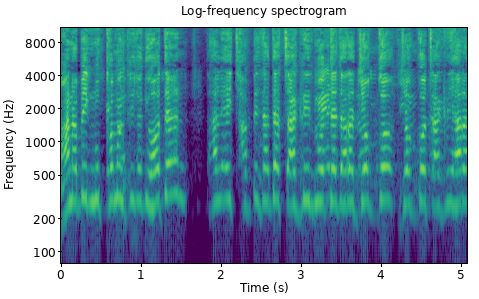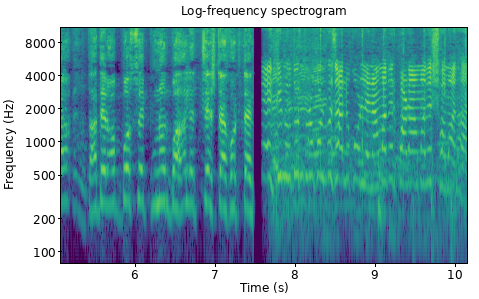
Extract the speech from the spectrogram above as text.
মানবিক মুখ্যমন্ত্রী যদি হতেন তাহলে এই ছাব্বিশ হাজার চাকরির মধ্যে যারা যোগ্য যোগ্য চাকরিহারা তাদের অবশ্যই পুনর্বহালের চেষ্টা করতেন। একটি নতুন প্রকল্প চালু করলেন আমাদের পাড়া আমাদের সমাধান।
